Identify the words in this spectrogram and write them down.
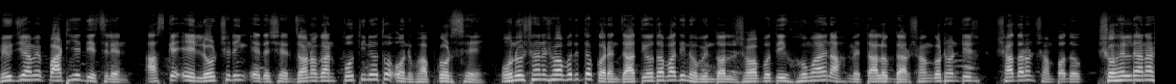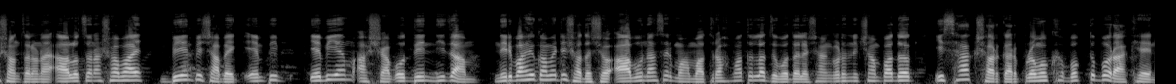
মিউজিয়ামে পাঠিয়ে দিয়েছিলেন। আজকে এই লোডশেডিং এদেশের জনগণ প্রতিনিয়ত অনুভব করছে। অনুষ্ঠানে সভাপতিত্ব করেন জাতীয়তাবাদী নবীন দলের সভাপতি হুমায়ুন আহমেদ তালুকদার। সংগঠনটির সাধারণ সম্পাদক সোহেল রানার সঞ্চালনায় আলোচনা সভায় বিএনপি সাবেক এমপি এবিএম আশরাফ উদ্দিন নিজাম, নির্বাহী কমিটির সদস্য আবু নাসের মোহাম্মদ রহমাতুল্লাহ যুবদলের সাংগঠনিক সম্পাদক ইসহাক সরকার প্রমুখ বক্তব্য রাখেন।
